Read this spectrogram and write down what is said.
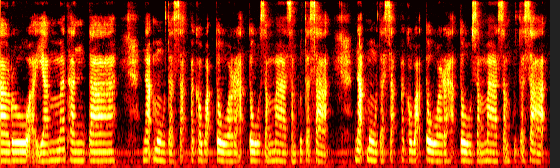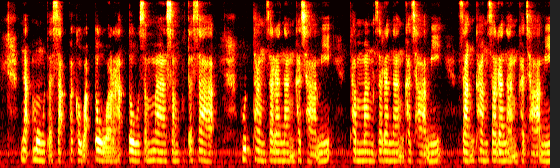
ารโรอายัมมทันตานะโมตัสสะภะคะวะโตอะระหะโตสัมมาสัมพุทธัสสะนะโมตัสสะภะคะวะโตอะระหะโตสัมมาสัมพุทธัสสะ นะโมตัสสะภะคะวะโตอะระหะโตสัมมาสัมพุทธัสสะพุทธังสรนังคฉามิธัมมังสรนังคฉามิ สังฆังสรนังคฉามิ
